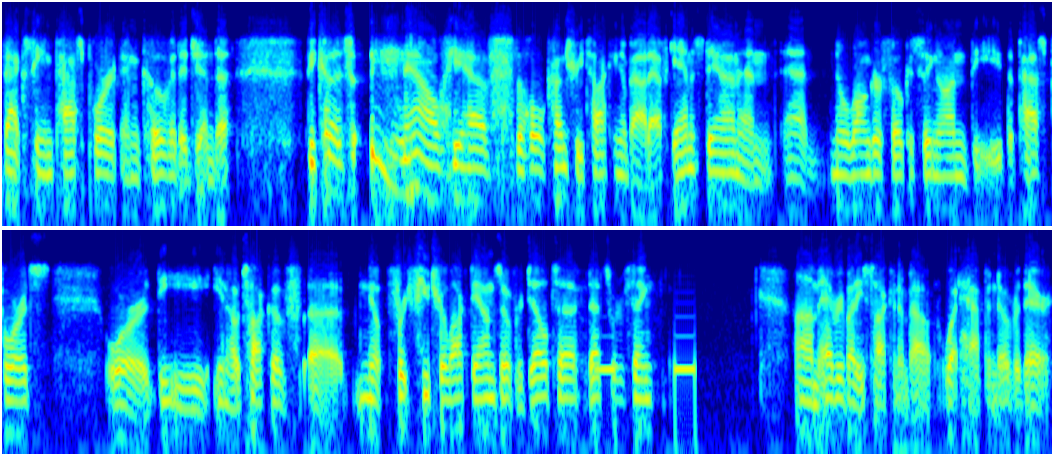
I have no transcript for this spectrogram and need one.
vaccine passport and COVID agenda. Because now you have the whole country talking about Afghanistan and, and no longer focusing on the, the passports or the you know talk of uh, you know future lockdowns over Delta, that sort of thing. Um, everybody's talking about what happened over there.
